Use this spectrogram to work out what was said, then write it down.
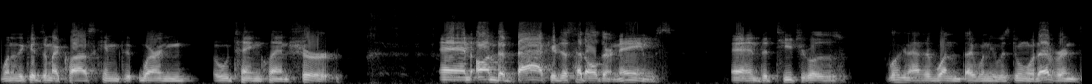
one of the kids in my class came to wearing a Wu Tang Clan shirt, and on the back it just had all their names, and the teacher was looking at it one day when he was doing whatever, and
